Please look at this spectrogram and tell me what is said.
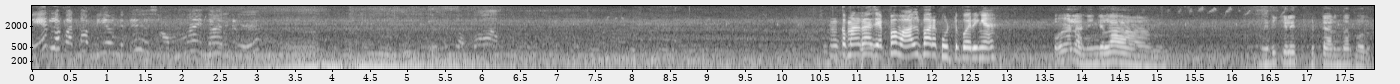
நேர்ல பார்த்தா அப்படியே வந்துட்டு செம்ம இதா இருக்கு. அப்பா. கமல்ராஜ் எப்போ வால்பாறை கூட்டு போறீங்க? போகலாம் நீங்கெல்லாம் மெடிக்கலி ஃபிட்டாக இருந்தால் போதும்.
